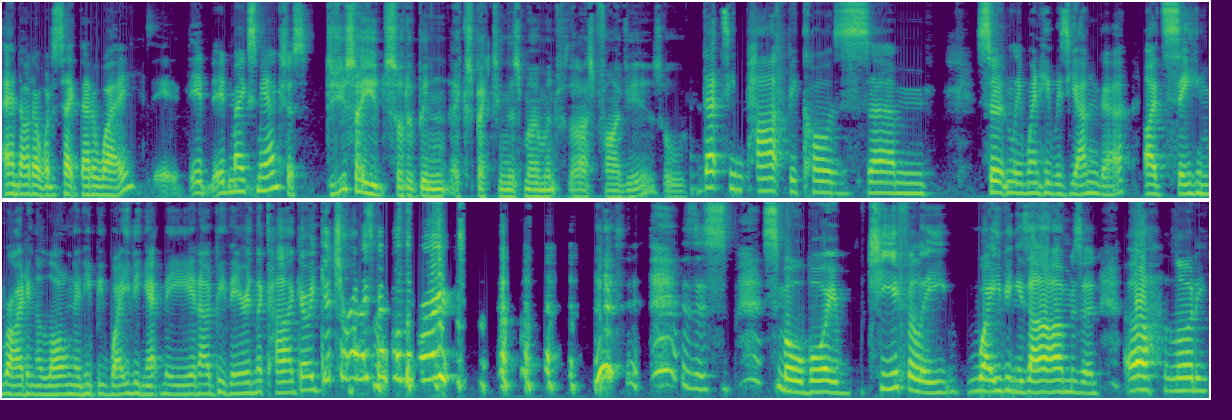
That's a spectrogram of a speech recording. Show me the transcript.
and I don't want to take that away. It, it, it, makes me anxious. Did you say you'd sort of been expecting this moment for the last five years, or that's in part because um, certainly when he was younger, I'd see him riding along and he'd be waving at me, and I'd be there in the car going, "Get your eyes back on the road." this small boy cheerfully waving his arms and oh lordy.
